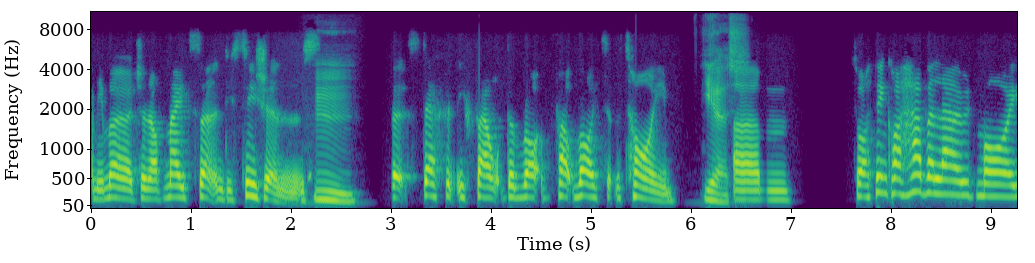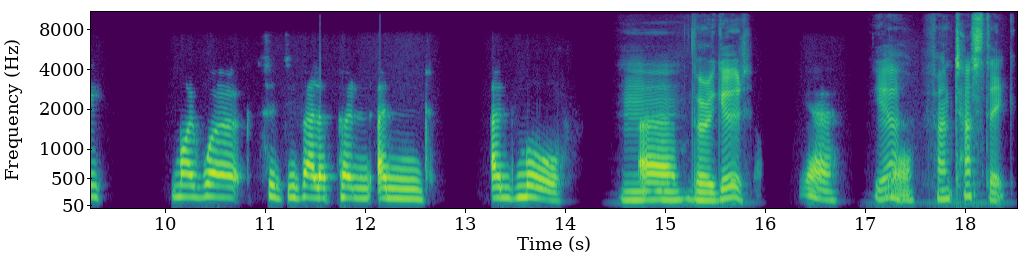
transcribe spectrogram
and emerged, and I've made certain decisions mm. that's definitely felt the right, felt right at the time. Yes. Um, so I think I have allowed my my work to develop and and and more. Mm, uh, very good. Yeah, yeah. Yeah. Fantastic.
